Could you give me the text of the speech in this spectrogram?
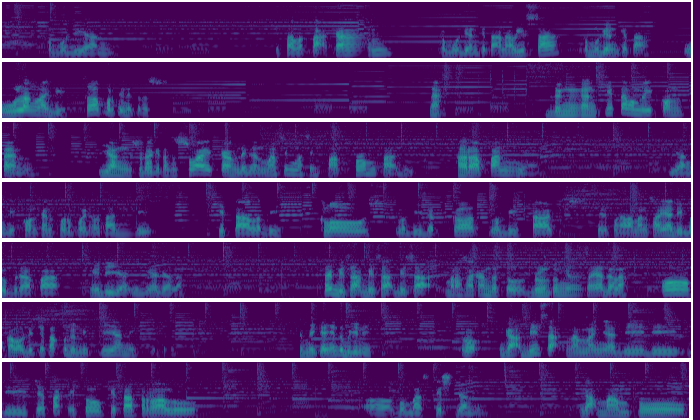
kemudian kita letakkan, kemudian kita analisa, kemudian kita ulang lagi. Seperti ini terus. Nah, dengan kita memiliki konten yang sudah kita sesuaikan dengan masing-masing platform tadi, harapannya yang di konten 4.0 tadi, kita lebih close, lebih dekat, lebih touch. Dari pengalaman saya di beberapa media ini adalah saya bisa bisa bisa merasakan betul beruntungnya saya adalah oh kalau dicetak tuh demikian nih gitu. demikiannya itu begini nggak bisa namanya di di dicetak itu kita terlalu uh, bombastis dan nggak mampu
